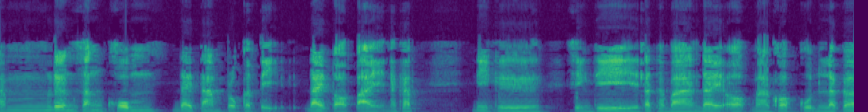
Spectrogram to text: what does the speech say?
ทำเรื่องสังคมได้ตามปกติได้ต่อไปนะครับ นี่คือสิ่งที่รัฐบาลได้ออกมาขอบคุณ แล้วก็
